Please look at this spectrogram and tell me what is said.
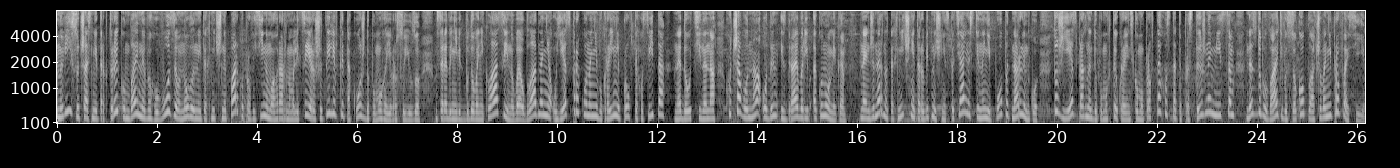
Нові сучасні трактори, комбайни, ваговози, оновлений технічний парк у професійному аграрному ліцеї Решетилівки також допомога Євросоюзу. Всередині відбудовані класи і нове обладнання у ЄС переконані в Україні профтехосвіта недооцінена, хоча вона один із драйверів економіки. На інженерно-технічні та робітничні спеціальності нині попит на ринку. Тож ЄС прагне допомогти українському профтеху стати престижним місцем, де здобувають високооплачувані професії.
